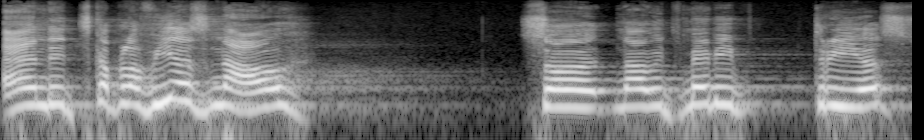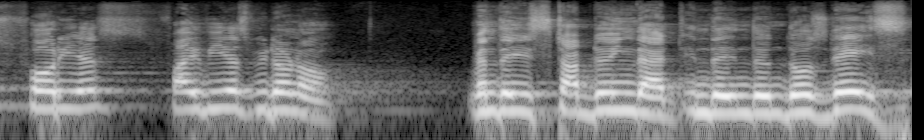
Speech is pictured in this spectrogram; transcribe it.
and it's a couple of years now so now it's maybe three years, four years, five years, we don't know when they stop doing that in, the, in, the, in those days.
